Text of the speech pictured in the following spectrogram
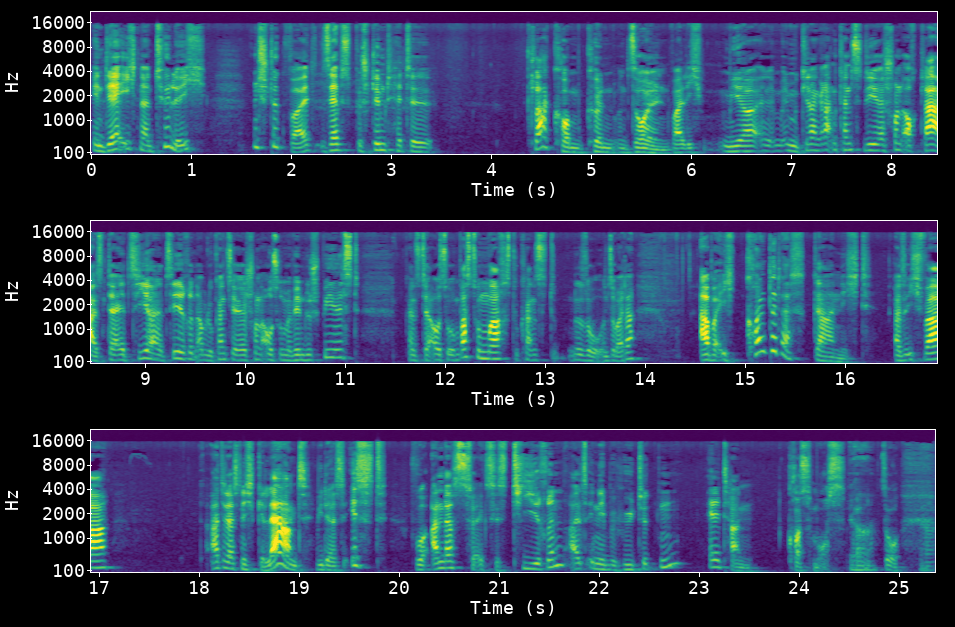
in der ich natürlich ein Stück weit selbstbestimmt hätte klarkommen können und sollen, weil ich mir im Kindergarten kannst du dir ja schon auch klar, ist der Erzieher, Erzieherin, aber du kannst ja schon aussuchen, mit wem du spielst, du kannst dir aussuchen, was du machst, du kannst so und so weiter. Aber ich konnte das gar nicht. Also ich war, hatte das nicht gelernt, wie das ist, woanders zu existieren als in dem behüteten Elternkosmos. Ja. So. Ja.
